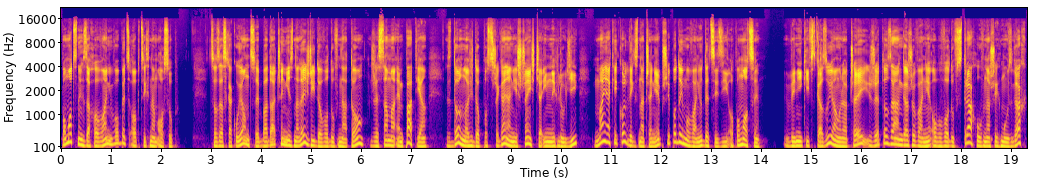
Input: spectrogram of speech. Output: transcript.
pomocnych zachowań wobec obcych nam osób. Co zaskakujące, badacze nie znaleźli dowodów na to, że sama empatia, zdolność do postrzegania nieszczęścia innych ludzi ma jakiekolwiek znaczenie przy podejmowaniu decyzji o pomocy. Wyniki wskazują raczej, że to zaangażowanie obwodów strachu w naszych mózgach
